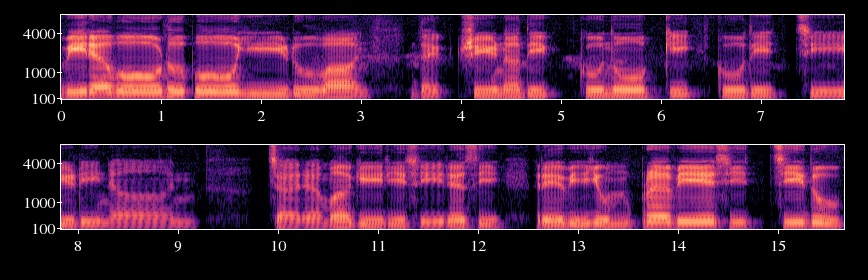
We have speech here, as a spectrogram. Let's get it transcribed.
വിരവോടുപോയിടുവാൻ ദക്ഷിണദിക്കു നോക്കി കുതിച്ചിടിനാൻ ചരമഗിരി ശിരസി രവിയും പ്രവേശിച്ചിതു.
